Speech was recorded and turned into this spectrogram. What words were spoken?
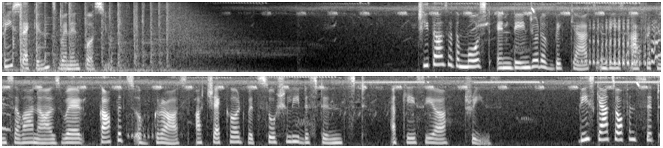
3 seconds when in pursuit. Cheetahs are the most endangered of big cats in these African savannas where carpets of grass are checkered with socially distanced acacia trees. These cats often sit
